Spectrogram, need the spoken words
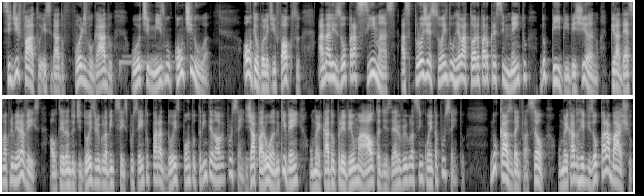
Se de fato esse dado for divulgado, o otimismo continua. Ontem, o Boletim Focus analisou para cima as, as, projeções do relatório para o crescimento do PIB deste ano, pela 11 vez, alterando de 2,26% para 2,39%. Já para o ano que vem, o mercado prevê uma alta de 0,50%. No caso da inflação, o mercado revisou para baixo,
